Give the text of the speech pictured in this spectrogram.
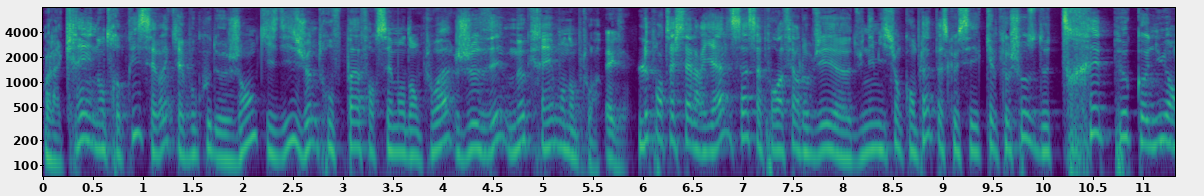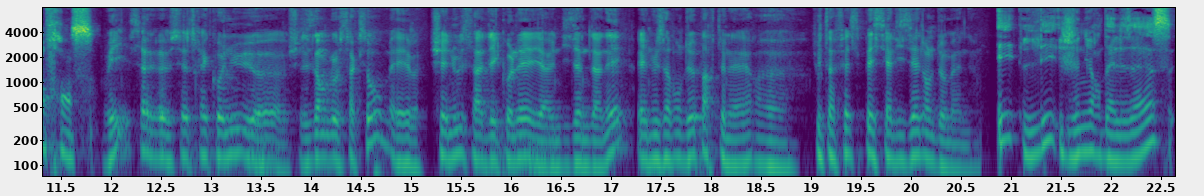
Voilà, créer une entreprise, c'est vrai qu'il y a beaucoup de gens qui se disent je ne trouve pas forcément d'emploi, je vais me créer mon emploi. Exact. Le portage salarial, ça, ça pourra faire l'objet euh, d'une émission complète parce que c'est quelque chose de très peu connu en France. Oui, c'est très connu euh, chez les anglo-saxons, mais chez nous, ça a décollé il y a une dizaine d'années et nous avons deux partenaires tout à fait spécialisés dans le domaine. Et les juniors d'Alsace,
